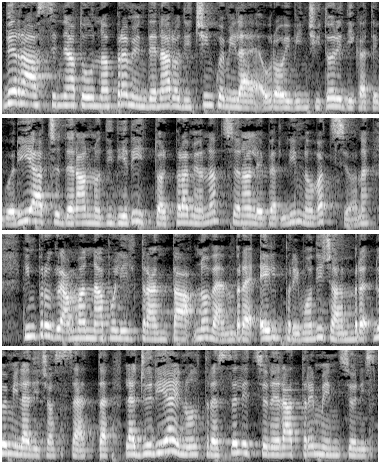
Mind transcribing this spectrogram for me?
verrà assegnato un premio in denaro di 5.000 euro. I vincitori di categoria accederanno di diritto al Premio Nazionale per l'Innovazione in programma a Napoli il 30 novembre e il 1 dicembre 2017. La giuria inoltre selezionerà tre menzioni speciali.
